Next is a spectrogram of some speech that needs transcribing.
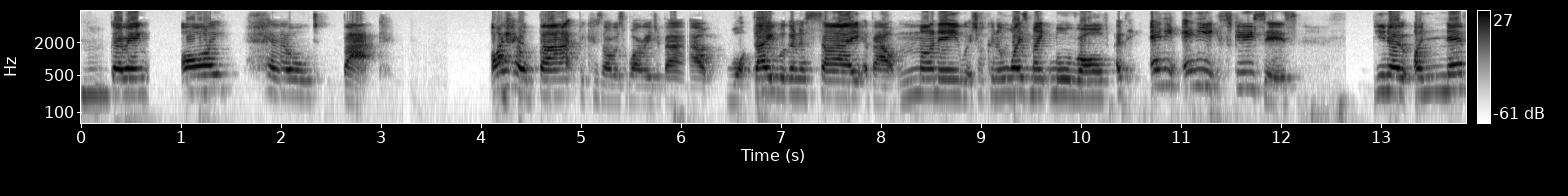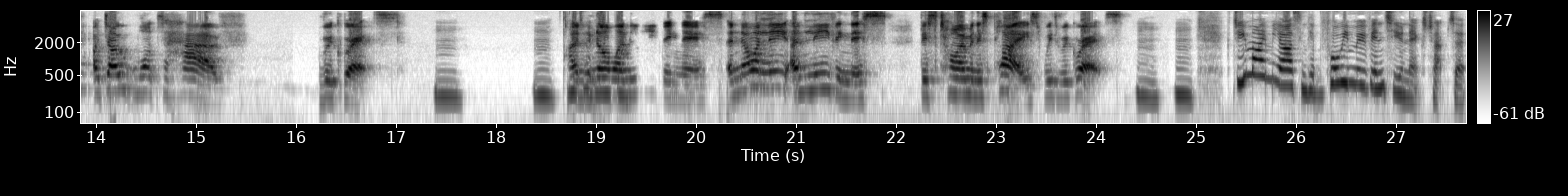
mm. going, I held back. I held back because I was worried about what they were going to say about money, which I can always make more of. Any any excuses, you know. I never. I don't want to have regrets. Mm. Mm, and no one leaving this, and no one le- and leaving this this time and this place with regrets. Mm, mm. Do you mind me asking, before we move into your next chapter,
